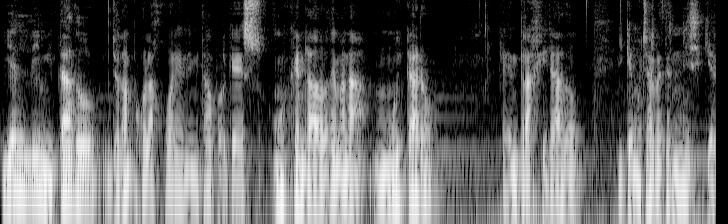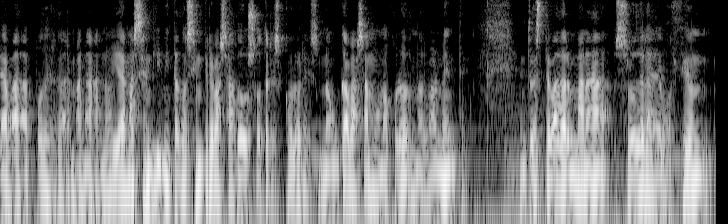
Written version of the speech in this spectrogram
Y en limitado, yo tampoco la jugaría en limitado porque es un generador de mana muy caro que entra girado y que muchas veces ni siquiera va a poder dar maná, ¿no? Y además en limitado siempre vas a dos o tres colores, nunca vas a monocolor normalmente. Entonces te va a dar maná solo de la devoción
